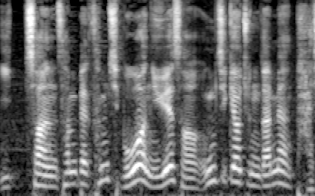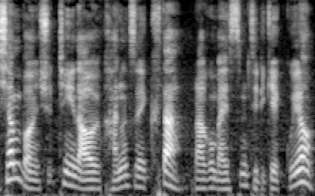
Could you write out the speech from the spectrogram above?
2335원 위에서 움직여 준다면 다시 한번 슈팅이 나올 가능성이 크다라고 말씀드리겠고요.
